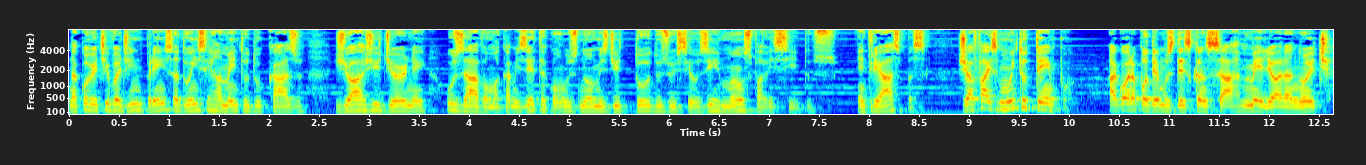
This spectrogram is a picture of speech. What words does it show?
Na coletiva de imprensa do encerramento do caso, George Journey usava uma camiseta com os nomes de todos os seus irmãos falecidos. Entre aspas, já faz muito tempo, agora podemos descansar melhor à noite.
